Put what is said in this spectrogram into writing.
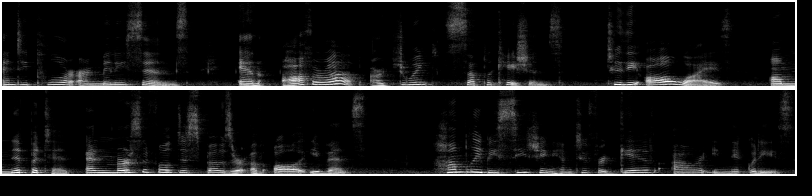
and deplore our many sins and offer up our joint supplications to the all wise, omnipotent, and merciful disposer of all events, humbly beseeching him to forgive our iniquities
